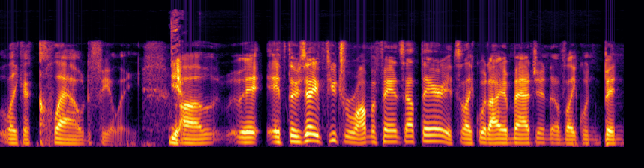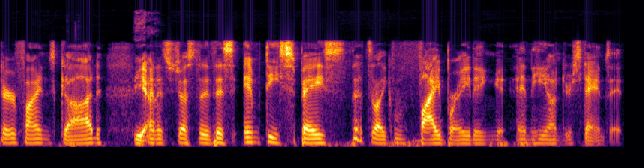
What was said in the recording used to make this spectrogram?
like a cloud feeling. Yeah. Uh, if there's any Futurama fans out there, it's like what I imagine of like when Bender finds God. Yeah. And it's just this empty space that's like vibrating, and he understands it.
